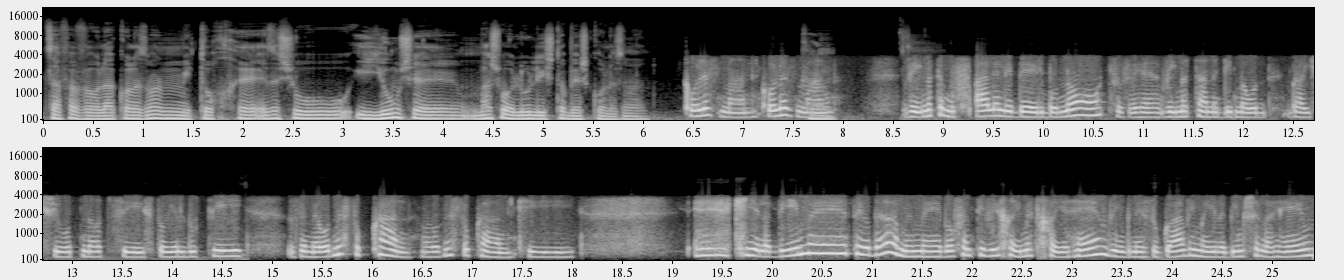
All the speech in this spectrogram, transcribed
צפה ועולה כל הזמן מתוך איזשהו איום שמשהו עלול להשתבש כל הזמן. כל הזמן, כל הזמן. כן. ואם אתה מופעל על ידי עלבונות, ואם אתה נגיד מאוד באישיות נרציסט או ילדותי, זה מאוד מסוכן, מאוד מסוכן, כי... אה, כי ילדים, אה, אתה יודע, הם אה, באופן טבעי חיים את חייהם ועם בני זוגם ועם הילדים שלהם,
